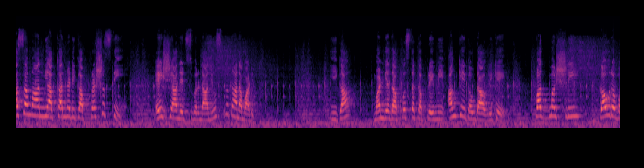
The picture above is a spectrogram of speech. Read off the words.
ಅಸಾಮಾನ್ಯ ಕನ್ನಡಿಗ ಪ್ರಶಸ್ತಿ ಏಷ್ಯಾನೆಟ್ ಸುವರ್ಣ ನ್ಯೂಸ್ ಪ್ರದಾನ ಮಾಡಿತ್ತು. ಈಗ ಮಂಡ್ಯದ ಪುಸ್ತಕ ಪ್ರೇಮಿ ಅಂಕೇಗೌಡ ಅವರಿಗೆ ಪದ್ಮಶ್ರೀ ಗೌರವ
